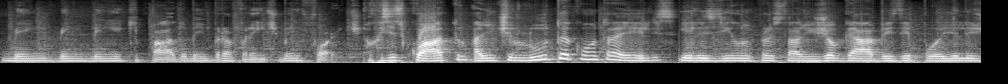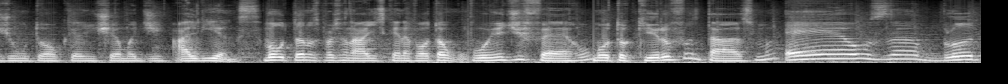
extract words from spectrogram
bem, bem, bem equipado, bem pra frente, bem forte. Com esses quatro, a gente luta contra eles e eles viram os personagens jogáveis. Depois eles juntam ao que a gente chama de aliança. Voltando aos personagens que ainda falta algum: Punho de Ferro, Motoqueiro Fantasma, Elsa Blood,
